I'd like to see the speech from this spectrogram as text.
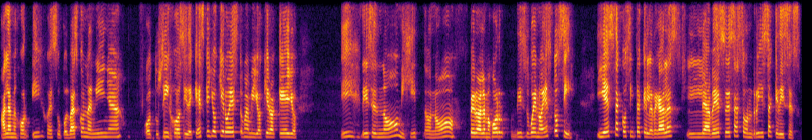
a lo mejor, hijo eso, pues vas con la niña o tus hijos y de que es que yo quiero esto, mami, yo quiero aquello. Y dices, no, mijito, no. Pero a lo mejor dices, bueno, esto sí, y esa cosita que le regalas, le ves esa sonrisa que dices,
